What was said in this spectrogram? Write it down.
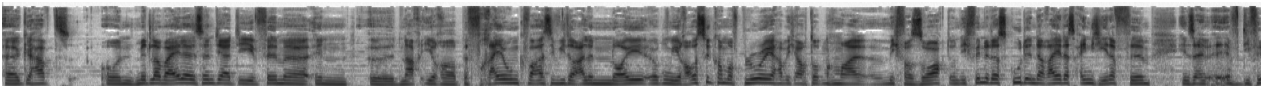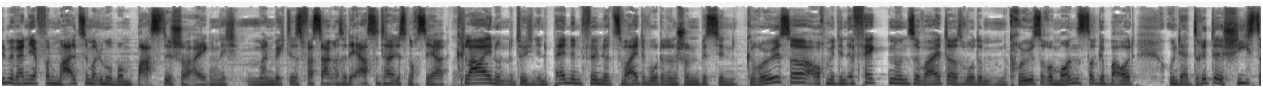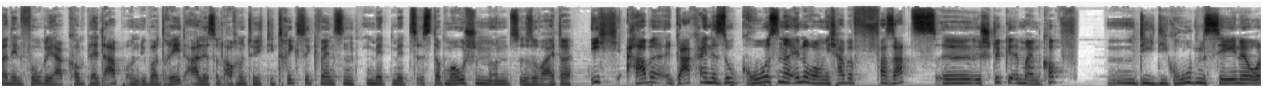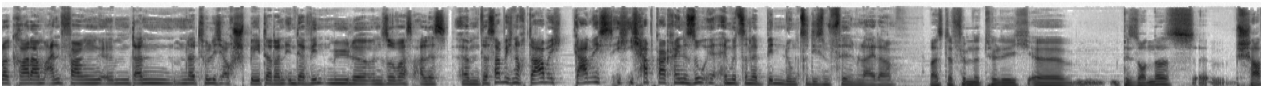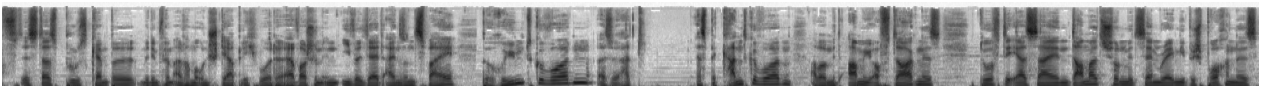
äh, gehabt und mittlerweile sind ja die Filme in, äh, nach ihrer Befreiung quasi wieder alle neu irgendwie rausgekommen. Auf Blu-ray habe ich auch dort nochmal äh, mich versorgt. Und ich finde das gut in der Reihe, dass eigentlich jeder Film in seinem, äh, die Filme werden ja von Mal zu Mal immer bombastischer eigentlich. Man möchte es fast sagen, also der erste Teil ist noch sehr klein und natürlich ein Independent-Film. Der zweite wurde dann schon ein bisschen größer, auch mit den Effekten und so weiter. Es wurde größere Monster gebaut. Und der dritte schießt dann den Vogel ja komplett ab und überdreht alles und auch natürlich die Tricksequenzen mit, mit Stop-Motion und so weiter ich habe gar keine so großen Erinnerungen. Ich habe Versatzstücke äh, in meinem Kopf. Die, die Grubenszene oder gerade am Anfang, ähm, dann natürlich auch später dann in der Windmühle und sowas alles. Ähm, das habe ich noch da, aber ich gar nicht, ich, ich habe gar keine so emotionale Bindung zu diesem Film leider. Was der Film natürlich äh, besonders äh, schafft, ist, dass Bruce Campbell mit dem Film einfach mal unsterblich wurde. Er war schon in Evil Dead 1 und 2 berühmt geworden, also er hat erst bekannt geworden, aber mit Army of Darkness durfte er sein damals schon mit Sam Raimi besprochenes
